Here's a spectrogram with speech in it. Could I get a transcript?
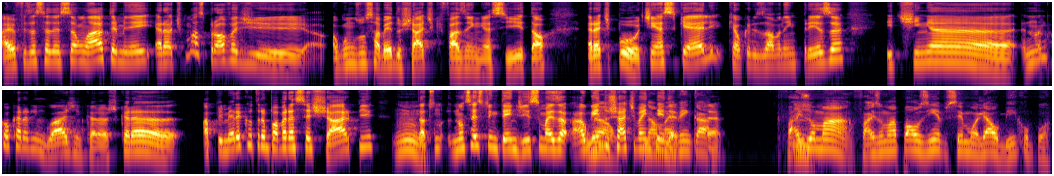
Aí eu fiz a seleção lá, eu terminei, era tipo umas provas de, alguns vão saber do chat que fazem SI e tal. Era tipo, tinha SQL, que é o que eles usavam na empresa, e tinha, eu não lembro qual era a linguagem, cara, acho que era, a primeira que eu trampava era C Sharp, Hum, tá? Tu- não sei se tu entende isso, mas alguém Não, do chat vai não, entender. mas vem cá. É. Faz Hum. uma, faz uma pausinha pra você molhar o bico, pô.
